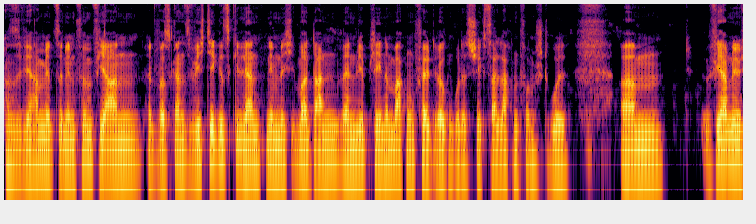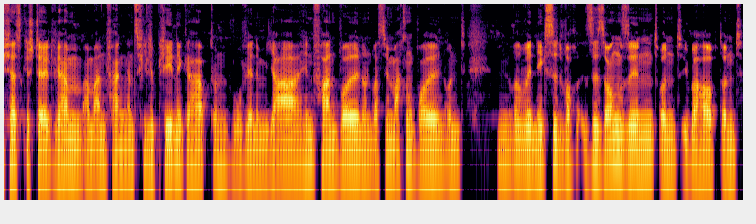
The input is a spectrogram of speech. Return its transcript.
Also wir haben jetzt in den fünf Jahren etwas ganz Wichtiges gelernt, nämlich immer dann, wenn wir Pläne machen, fällt irgendwo das Schicksal lachend vom Stuhl. Ähm, wir haben nämlich festgestellt, wir haben am Anfang ganz viele Pläne gehabt und wo wir in einem Jahr hinfahren wollen und was wir machen wollen und wo wir nächste Woche Saison sind und überhaupt und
